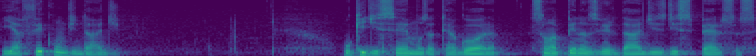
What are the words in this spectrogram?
e a fecundidade. O que dissemos até agora são apenas verdades dispersas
